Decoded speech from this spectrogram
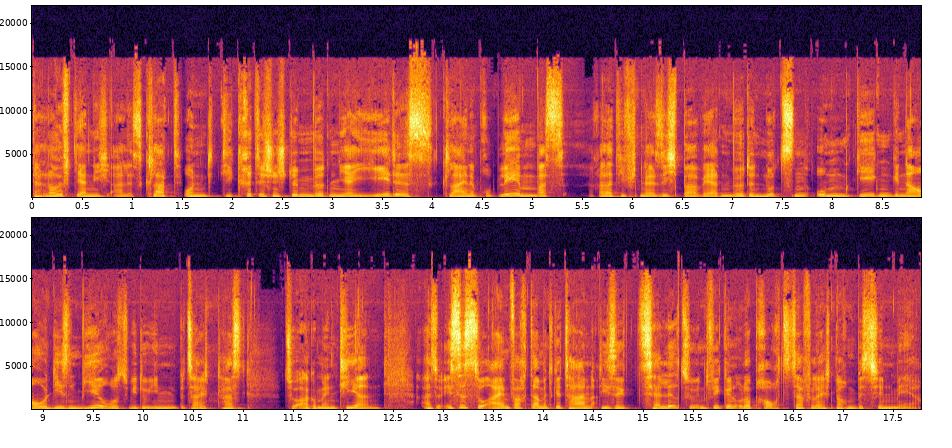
da läuft ja nicht alles glatt. Und die kritischen Stimmen würden ja jedes kleine Problem, was relativ schnell sichtbar werden würde, nutzen, um gegen genau diesen Virus, wie du ihn bezeichnet hast, zu argumentieren. Also ist es so einfach damit getan, diese Zelle zu entwickeln oder braucht es da vielleicht noch ein bisschen mehr?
